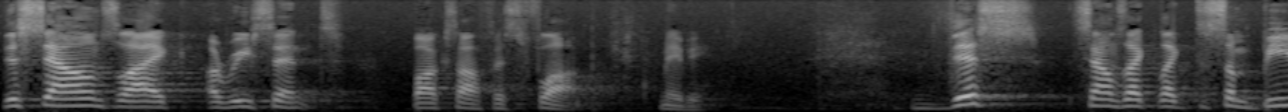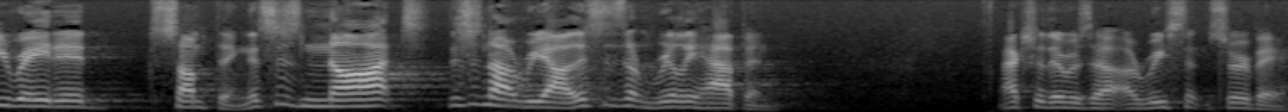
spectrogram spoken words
This sounds like a recent box office flop, maybe. This sounds like, like some B rated something. This is not, this is not reality. This doesn't really happen. Actually, there was a, a recent survey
